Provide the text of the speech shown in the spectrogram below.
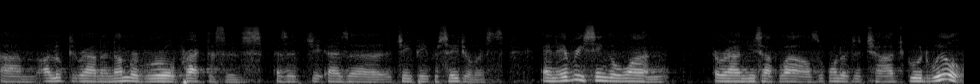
um, I looked around a number of rural practices as a, G, as a GP proceduralist, and every single one around New South Wales wanted to charge goodwill,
